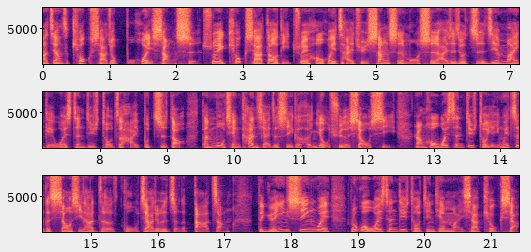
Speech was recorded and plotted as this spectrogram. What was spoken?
那这样子，Qxia 就不会上市。所以，Qxia 到底最后会采取上市模式，还是就直接卖给 Western Digital，这还不知道。但目前看起来，这是一个很有趣的消息。然后，Western Digital 也因为这个消息，它的股价就是整个大涨。的原因是因为，如果 Western Digital 今天买下 Qxia，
